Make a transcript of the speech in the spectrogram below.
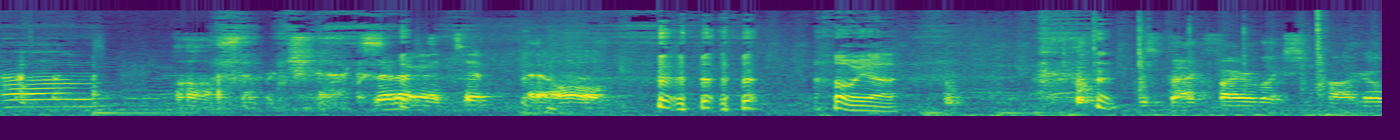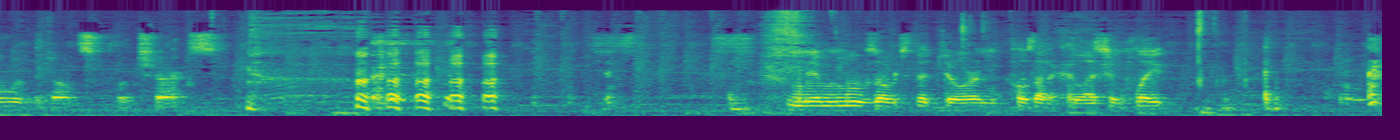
Um. Oh, separate checks. They're not gonna tip at all. Oh yeah, Just backfire like Chicago where they don't split checks. Nim moves over to the door and pulls out a collection plate.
